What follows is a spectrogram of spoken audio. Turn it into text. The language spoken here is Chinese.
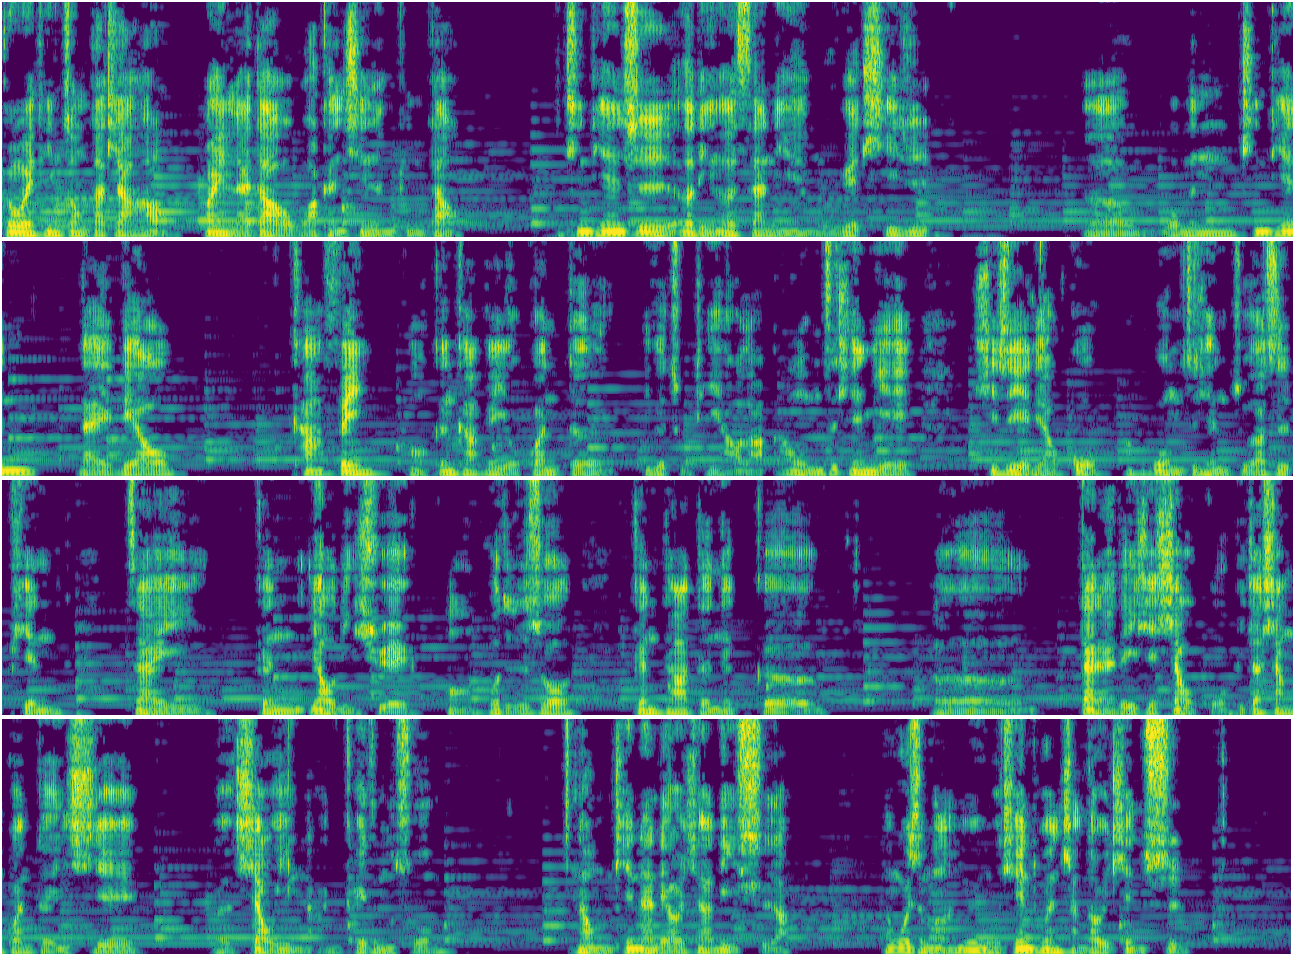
各位听众，大家好，欢迎来到瓦肯新人频道。今天是二零二三年五月七日，呃，我们今天来聊咖啡哦，跟咖啡有关的一个主题，好啦。然后我们之前也其实也聊过，不过我们之前主要是偏在跟药理学哦，或者是说跟它的那个呃。带来的一些效果比较相关的一些呃效应啊，你可以这么说。那我们今天来聊一下历史啊。那为什么呢？因为我今天突然想到一件事。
